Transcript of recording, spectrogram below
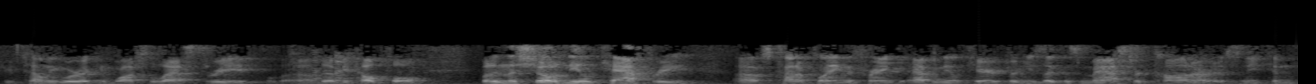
if you tell me where I can watch the last three, uh, that'd be helpful. But in the show, Neal Caffrey uh, was kind of playing the Frank Abagnale character, and he's like this master con artist, and he can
